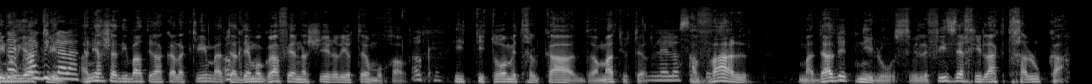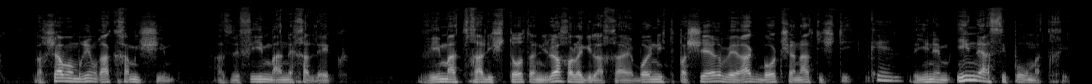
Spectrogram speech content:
מדי? רק אקלים. בגלל האקלים. אני עכשיו דיברתי רק על אקלים, את okay. אוקיי. הדמוגרפיה נשאיר לי יותר מאוחר. Okay. אוקיי. היא תתרום את חלקה דרמט יותר. ללא ספק. אבל מדדת נילוס, ולפי זה חילקת חלוקה. ועכשיו אומרים רק 50. אז לפי מה נחלק? ואם את צריכה לשתות, אני לא יכול להגיד לך, בואי נתפשר ורק בעוד שנה תשתי. כן. והנה הסיפור מתחיל.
